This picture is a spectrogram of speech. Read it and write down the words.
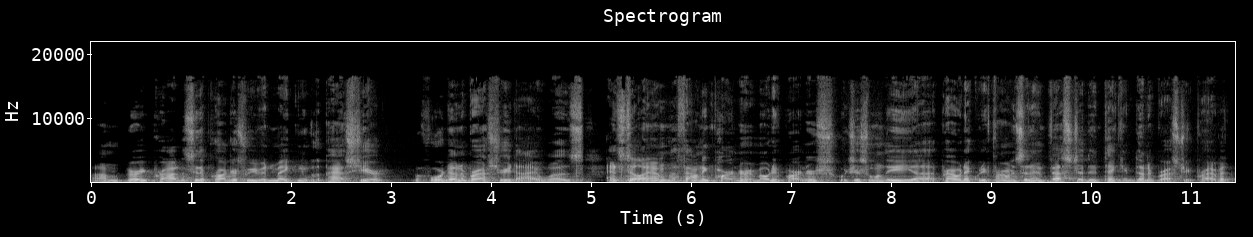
I'm very proud to see the progress we've been making over the past year. Before Dun & Bradstreet, I was, and still am, a founding partner at Motive Partners, which is one of the uh, private equity firms that invested in taking Dun & Bradstreet private.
